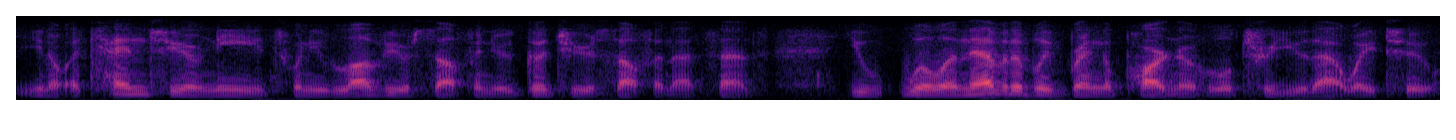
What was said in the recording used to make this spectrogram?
you know attend to your needs when you love yourself and you're good to yourself in that sense you will inevitably bring a partner who will treat you that way too.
